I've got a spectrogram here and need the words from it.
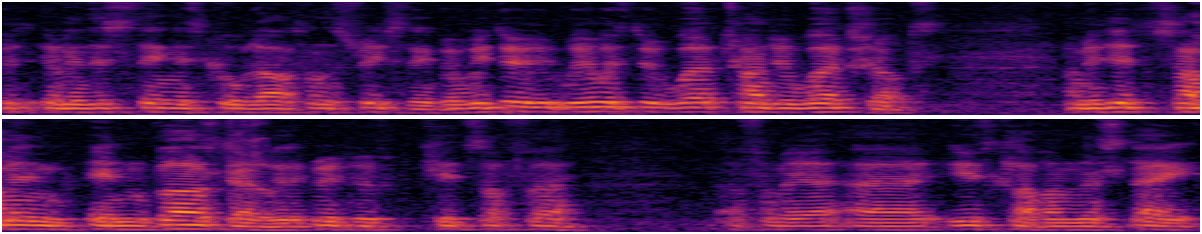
I mean, this thing is called Art on the Streets thing, but we do, we always do work, try and do workshops. And we did some in, in Glasgow with a group of kids off uh, uh, from a, a youth club on the estate.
